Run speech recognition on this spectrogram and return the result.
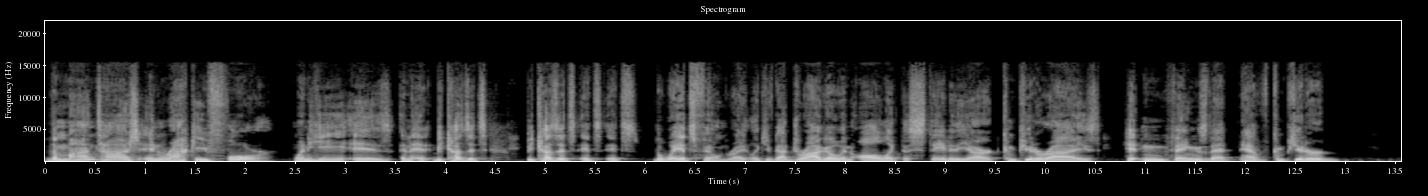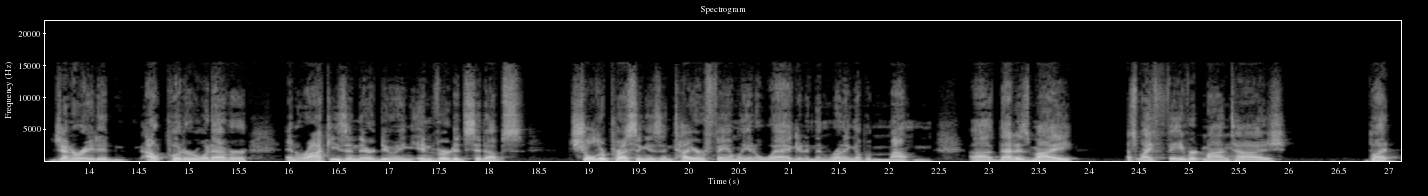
the montage in Rocky Four when he is and it, because it's because it's it's it's the way it's filmed, right? Like you've got Drago in all like the state of the art, computerized, hitting things that have computer generated output or whatever, and Rocky's in there doing inverted sit ups, shoulder pressing his entire family in a wagon, and then running up a mountain. Uh, that is my that's my favorite montage, but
